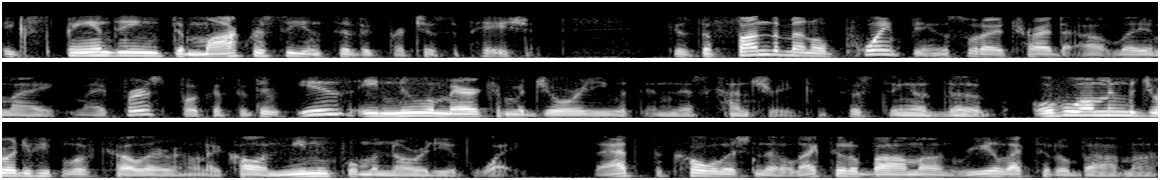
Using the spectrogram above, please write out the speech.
expanding democracy and civic participation. Because the fundamental point being, this is what I tried to outlay in my, my first book, is that there is a new American majority within this country, consisting of the overwhelming majority of people of color, and what I call a meaningful minority of whites. That's the coalition that elected Obama and reelected Obama.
